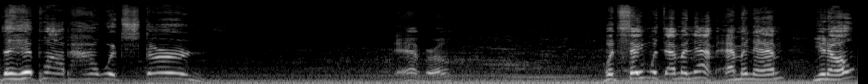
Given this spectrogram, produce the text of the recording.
the hip hop Howard Stern. Yeah, bro. But same with Eminem. Eminem, you know,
